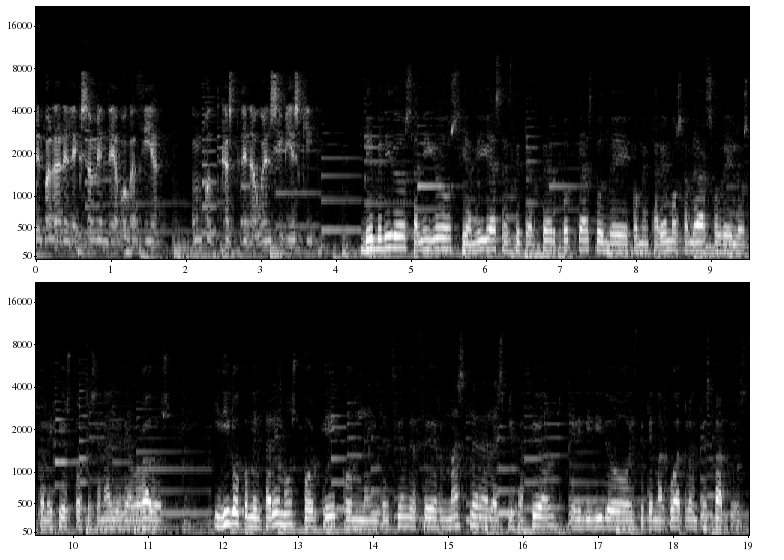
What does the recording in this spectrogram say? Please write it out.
preparar el examen de abogacía, un podcast de Nahuel Sibieski. Bienvenidos amigos y amigas a este tercer podcast donde comenzaremos a hablar sobre los colegios profesionales de abogados. Y digo comenzaremos porque con la intención de hacer más clara la explicación he dividido este tema 4 en tres partes.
